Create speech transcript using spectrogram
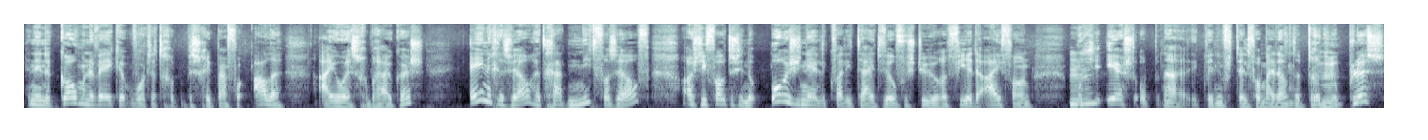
En in de komende weken wordt het beschikbaar voor alle iOS-gebruikers. Enig is wel, het gaat niet vanzelf. Als je die foto's in de originele kwaliteit wil versturen via de iPhone, moet je eerst op, nou, ik weet niet of je telefoon bij de hand hebt, druk je op plus,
